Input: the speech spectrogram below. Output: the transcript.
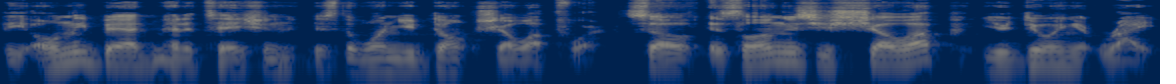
the only bad meditation is the one you don't show up for. So, as long as you show up, you're doing it right.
